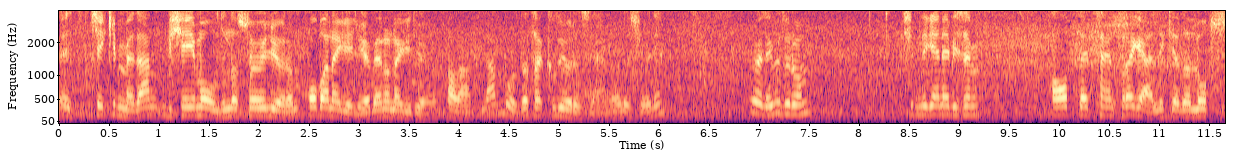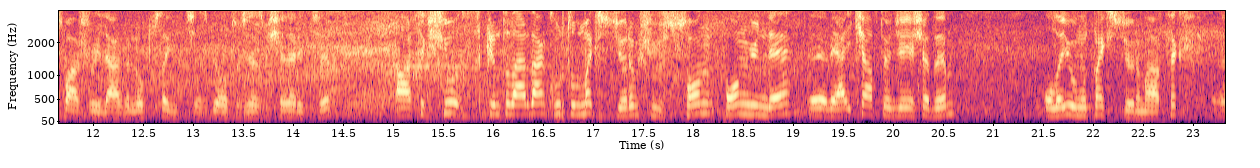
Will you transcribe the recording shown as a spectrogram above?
E, Çekinmeden bir şeyim olduğunda söylüyorum. O bana geliyor, ben ona gidiyorum falan filan. Burada takılıyoruz yani öyle söyleyeyim. Böyle bir durum. Şimdi gene bizim Outlet Center'a geldik ya da Lotus var şu ileride. Lotus'a gideceğiz, bir oturacağız, bir şeyler içeceğiz. Artık şu sıkıntılardan kurtulmak istiyorum. Şu son 10 günde e, veya 2 hafta önce yaşadığım olayı unutmak istiyorum artık. E,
